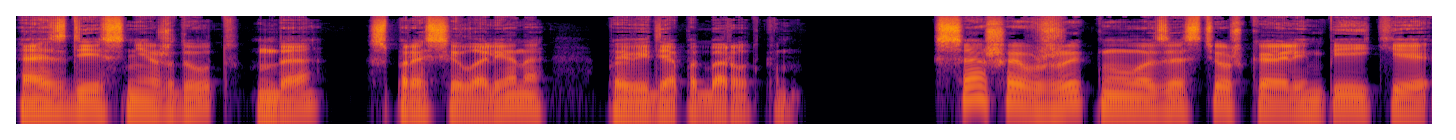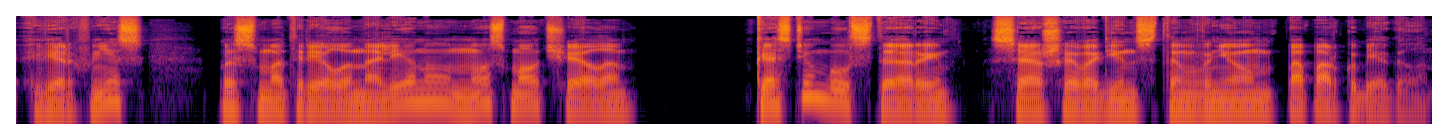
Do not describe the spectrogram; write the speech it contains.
А здесь не ждут, да? спросила Лена, поведя подбородком. Саша вжикнула застежкой олимпийки вверх-вниз, Посмотрела на Лену, но смолчала. Костюм был старый, Саша в одиннадцатом в нем по парку бегала.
